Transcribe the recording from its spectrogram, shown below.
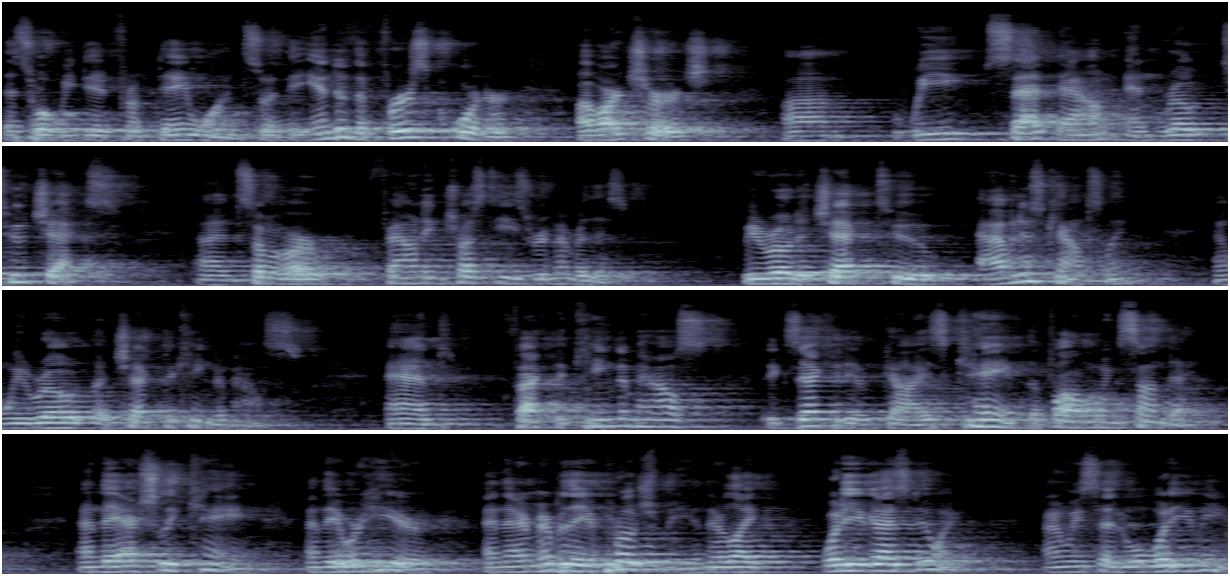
That's what we did from day one. So at the end of the first quarter of our church, um, we sat down and wrote two checks. And some of our founding trustees remember this. We wrote a check to Avenues Counseling, and we wrote a check to Kingdom House. And in fact, the Kingdom House executive guys came the following Sunday. And they actually came, and they were here. And I remember they approached me, and they're like, What are you guys doing? And we said, Well, what do you mean?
